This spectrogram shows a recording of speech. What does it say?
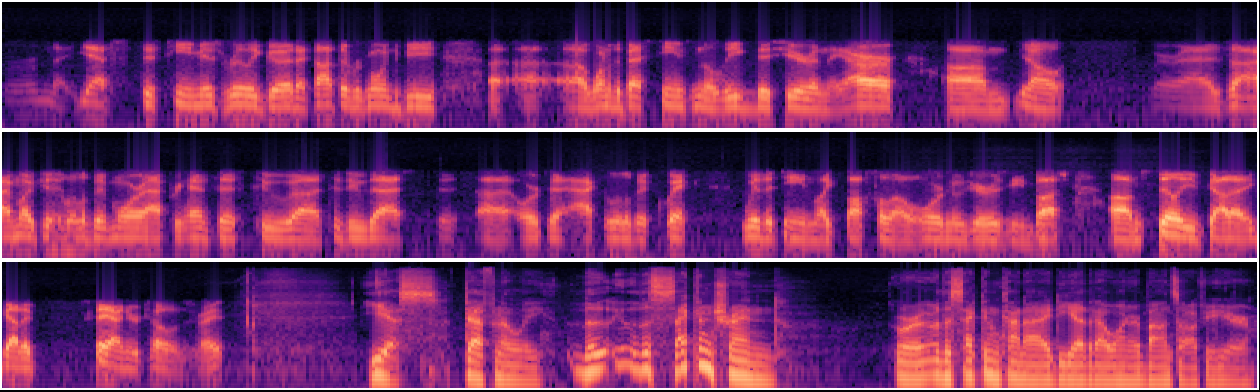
confirm that yes, this team is really good. I thought they were going to be uh, uh, uh one of the best teams in the league this year, and they are. Um, you know, whereas I might be a little bit more apprehensive to uh, to do that uh, or to act a little bit quick with a team like Buffalo or New Jersey. But um, still, you've got to you got to stay on your toes, right? Yes, definitely. the The second trend, or, or the second kind of idea that I want to bounce off you here,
